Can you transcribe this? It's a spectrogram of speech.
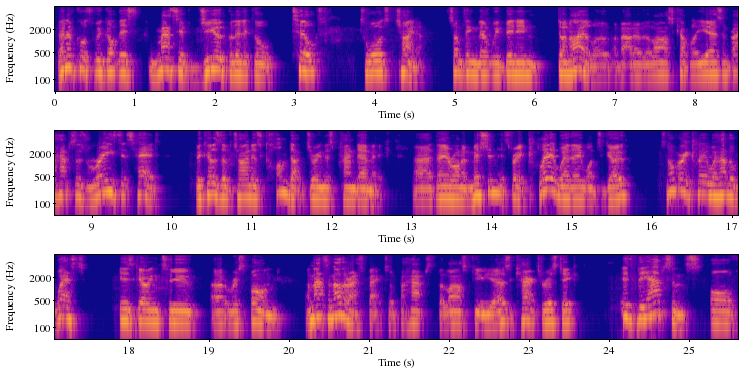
Then, of course, we've got this massive geopolitical tilt towards China, something that we've been in denial about over the last couple of years and perhaps has raised its head because of China's conduct during this pandemic. Uh, they are on a mission. It's very clear where they want to go. It's not very clear how the West is going to uh, respond. And that's another aspect of perhaps the last few years, a characteristic is the absence of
